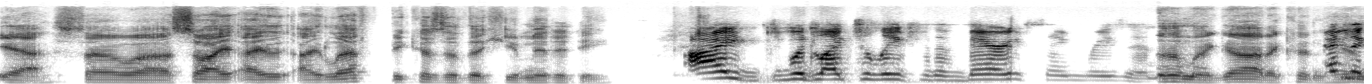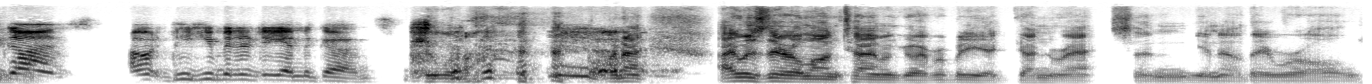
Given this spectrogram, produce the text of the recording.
Yeah. So uh, so I, I I left because of the humidity. I would like to leave for the very same reason. Oh my God, I couldn't. and the guns. Oh, the humidity and the guns. Well, when I, I was there a long time ago, everybody had gun racks, and you know they were all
